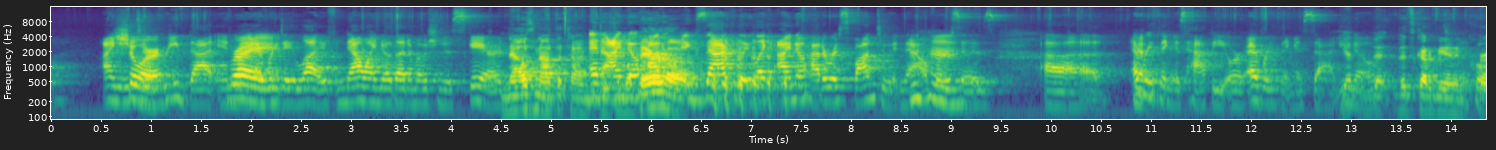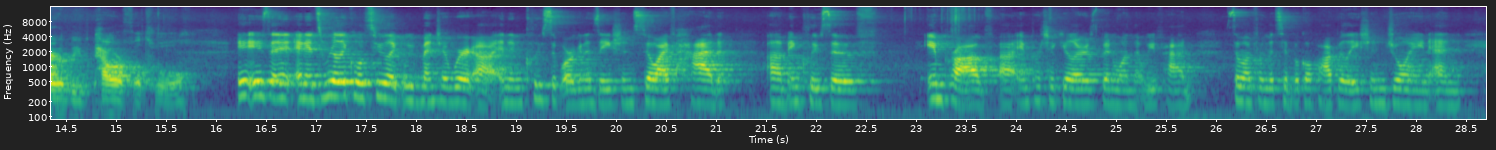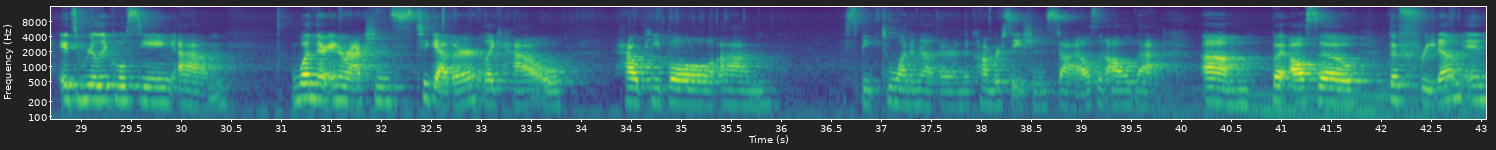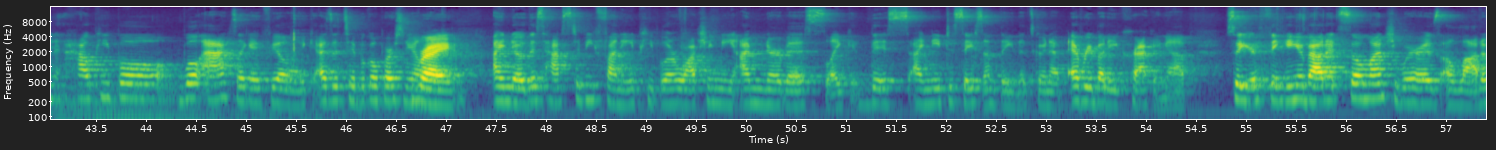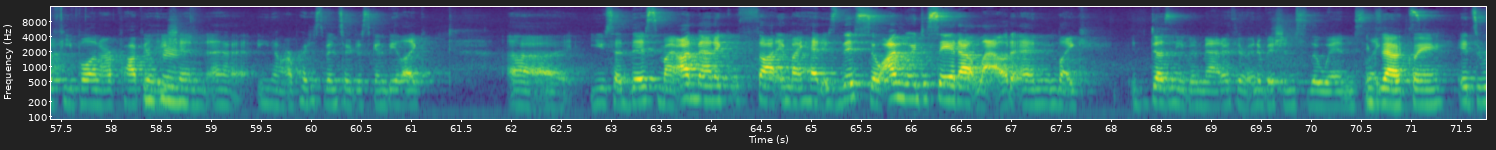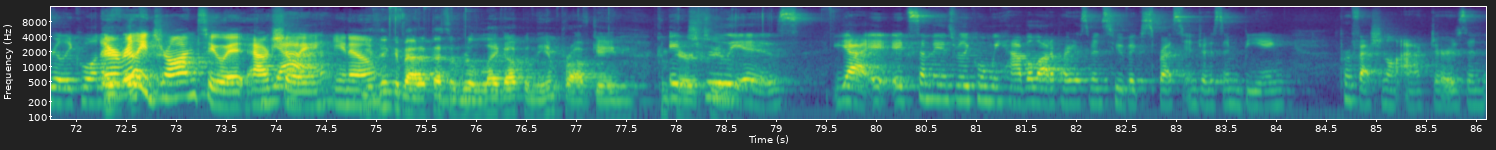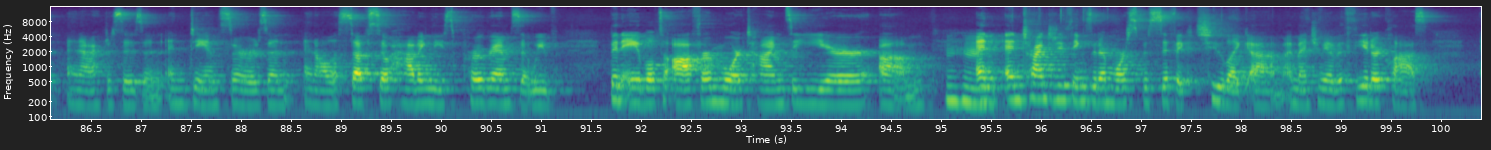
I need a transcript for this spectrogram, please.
I need Sure. to read that in Right. my everyday life. Now I know that emotion is scared Now's not the time to and give I know a bear how hug. to, exactly like I know how to respond to it now Mhm. versus uh, Yeah. everything is happy or everything is sad. You Yeah, know, that, that's got to be an really cool. incredibly powerful tool. it is, and and it's really cool too. Like we've mentioned, we're uh, an inclusive organization, so I've had um, inclusive improv uh, in particular has been one that we've had someone from the typical population join, and it's really cool seeing um, one their interactions together, like how how people um, speak to one another and the conversation styles and all of that. Um, but also the freedom in how people will act. Like I feel like as a typical person, you're like, Right. I know this has to be funny. People are watching me. I'm nervous. Like this, I need to say something that's going to have everybody cracking up. So you're thinking about it so much, whereas a lot of people in our population, uh, you know, our participants are just going to be like, uh, "You said this. My automatic thought in my head is this, so I'm going to say it out loud." And like, it doesn't even matter. Throw inhibitions to the wind. Like, Exactly. It's, it's really cool. And They're I- really drawn to it, actually. Yeah. You know. You think about it, that's a real leg up in the improv game compared to It truly to. is. Yeah, it, it's something that's really cool. And we have a lot of participants who've expressed interest in being professional actors and, and actresses and, and dancers and, and all this stuff. So having these programs that we've been able to offer more times a year um, Mm-hmm. and, and trying to do things that are more specific to, like um, I mentioned, we have a theater class.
